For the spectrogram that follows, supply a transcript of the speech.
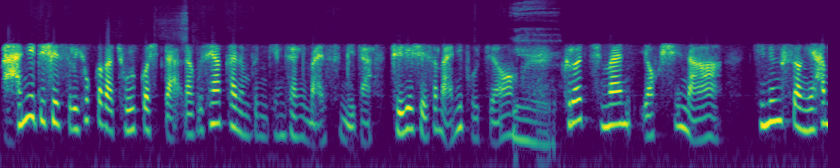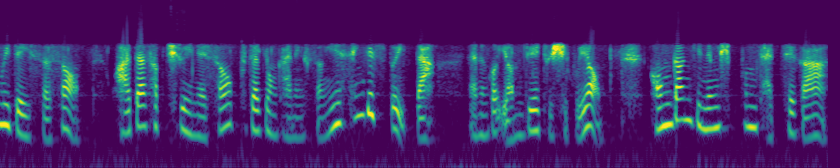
많이 드실수록 효과가 좋을 것이다라고 생각하는 분 굉장히 많습니다. 진료실에서 많이 보죠. 예. 그렇지만 역시나 기능성이 함유돼 있어서 과다 섭취로 인해서 부작용 가능성이 생길 수도 있다라는 거 염두에 두시고요. 건강기능식품 자체가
